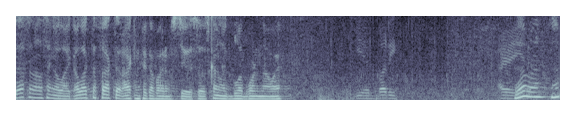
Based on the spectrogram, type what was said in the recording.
That's another thing I like. I like the fact that I can pick up items too, so it's kind of like Bloodborne in that way. Yeah, buddy. I, Yeah, man. Yeah.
